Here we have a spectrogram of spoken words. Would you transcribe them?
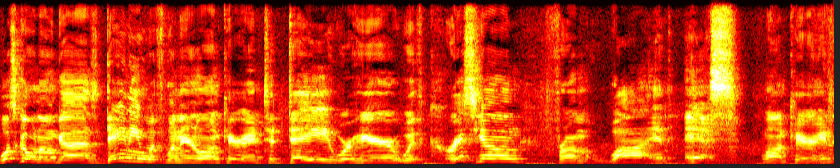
What's going on guys? Danny with Lanier Lawn Care and today we're here with Chris Young from Y&S Lawn Care in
